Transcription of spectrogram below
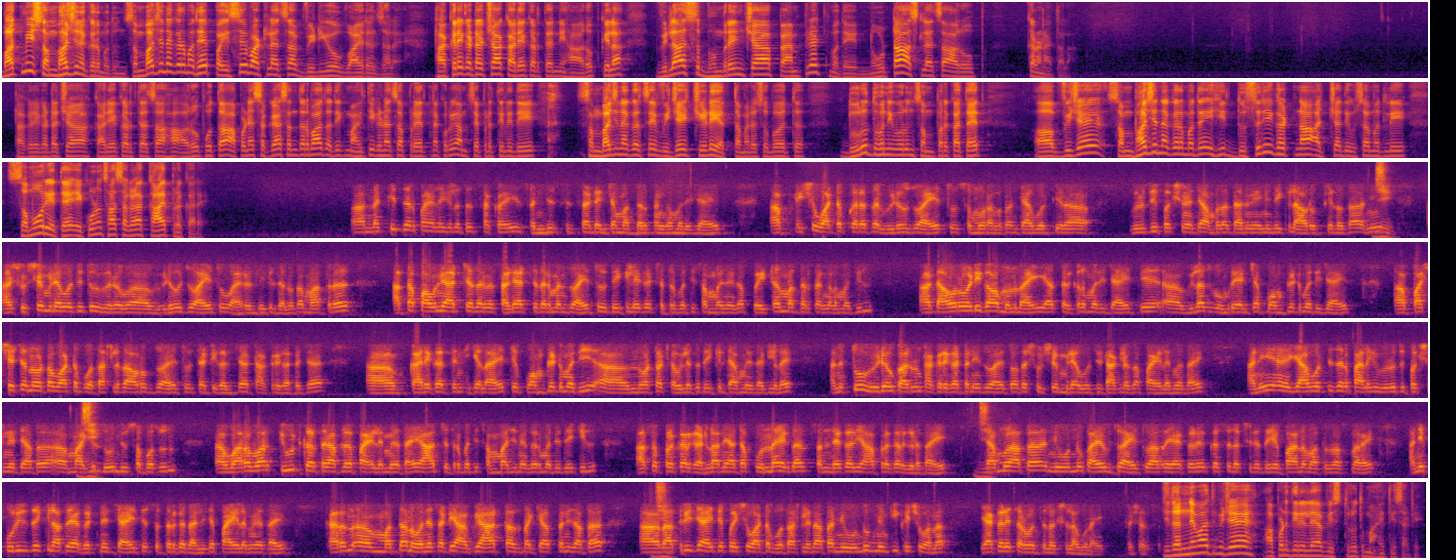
बातमी संभाजीनगरमधून. संभाजीनगरमध्ये पैसे वाटल्याचा video viral झालाय. ठाकरे गटाच्या कार्यकर्त्यांनी हा आरोप केला. विलास भुमरेंच्या पॅम्पलेटमध्ये नोटा असल्याचा आरोप करण्यात आला. ठाकरे गटाच्या कार्यकर्त्याचा हा आरोप होता. आपण या सगळ्या संदर्भात अधिक माहिती घेण्याचा प्रयत्न करूया. आमचे प्रतिनिधी संभाजीनगरचे विजय चिडे आत्ता माझ्यासोबत दूरध्वनीवरून संपर्कात आहेत. विजय संभाजीनगरमध्ये ही दुसरी घटना आजच्या दिवसामधली समोर येते. एकूणच हा सगळा काय प्रकार आहे? नक्कीच जर पाहायला गेलं तर सकाळी संजय सिरसाट यांच्या मतदारसंघामध्ये जे आहेत अ, पैसे वाटप करायचा व्हिडिओ जो आहे तो समोर आला होता आणि त्यावरती विरोधी पक्षनेते अंबादास दानवे यांनी देखील आरोप केला होता. आणि सोशल मीडियावरती तो व्हिडिओ जो आहे तो व्हायरल देखील झाला होता. मात्र आता पावणे आठच्या दरम्यान साडेआठच्या दरम्यान जो आहे तो देखील एक छत्रपती संभाजीनगर पैठण मतदारसंघामधील डावरवाडी गाव म्हणून आहे. या सर्कलमध्ये जे आहे ते विलास भुमरे यांच्या पॉम्पलेटमध्ये जे आहेत पाचशेच्या नोटा वाटप होत असल्याचा आरोप जो आहे तो त्या ठिकाणच्या ठाकरे गटाच्या कार्यकर्त्यांनी केला आहे. ते पॉम्पलेटमध्ये अ, नोटा ठेवल्याचं देखील त्यामध्ये टाकलेलं आहे. आणि तो व्हिडिओ काढून ठाकरे गटाने जो आहे तो आता सोशल मीडियावरती टाकल्याचा पाहायला मिळत आहे. आणि यावरती जर पाहिलं की विरोधी पक्षनेते आता मागील. दोन दिवसापासून वारंवार ट्विट करताना आपल्याला पाहायला मिळत आहे. आज छत्रपती संभाजीनगरमध्ये देखील असा प्रकार घडला आणि आता पुन्हा एकदा संध्याकाळी हा प्रकार घडत आहे. त्यामुळे आता निवडणूक आयोग जो आहे तो आता याकडे कसं लक्ष देतं हे पाहणं महत्वाचं असणार आहे. आणि पोलीस देखील आता या घटनेत जे आहे ते सतर्क झालेले पाहायला मिळत आहे. कारण मतदान होण्यासाठी अवघे आठ तास बाकी असताना आता रात्री जे आहे ते पैसे वाटप होत असल्याने आता निवडणूक नेमकी कशी होणार? याकडे सर्वांचं लक्ष लागून आहे प्रशांत धन्यवाद विजय. आपण दिलेल्या विस्तृत माहितीसाठी.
